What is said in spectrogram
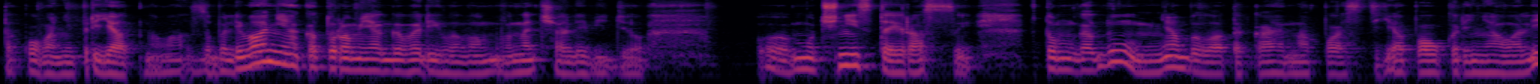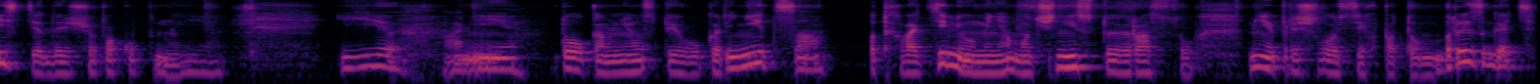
такого неприятного заболевания, о котором я говорила вам в начале видео, э, мучнистой росы. В том году у меня была такая напасть. Я поукореняла листья, да еще покупные. И они, толком не успев укорениться, подхватили у меня мучнистую росу. Мне пришлось их потом брызгать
